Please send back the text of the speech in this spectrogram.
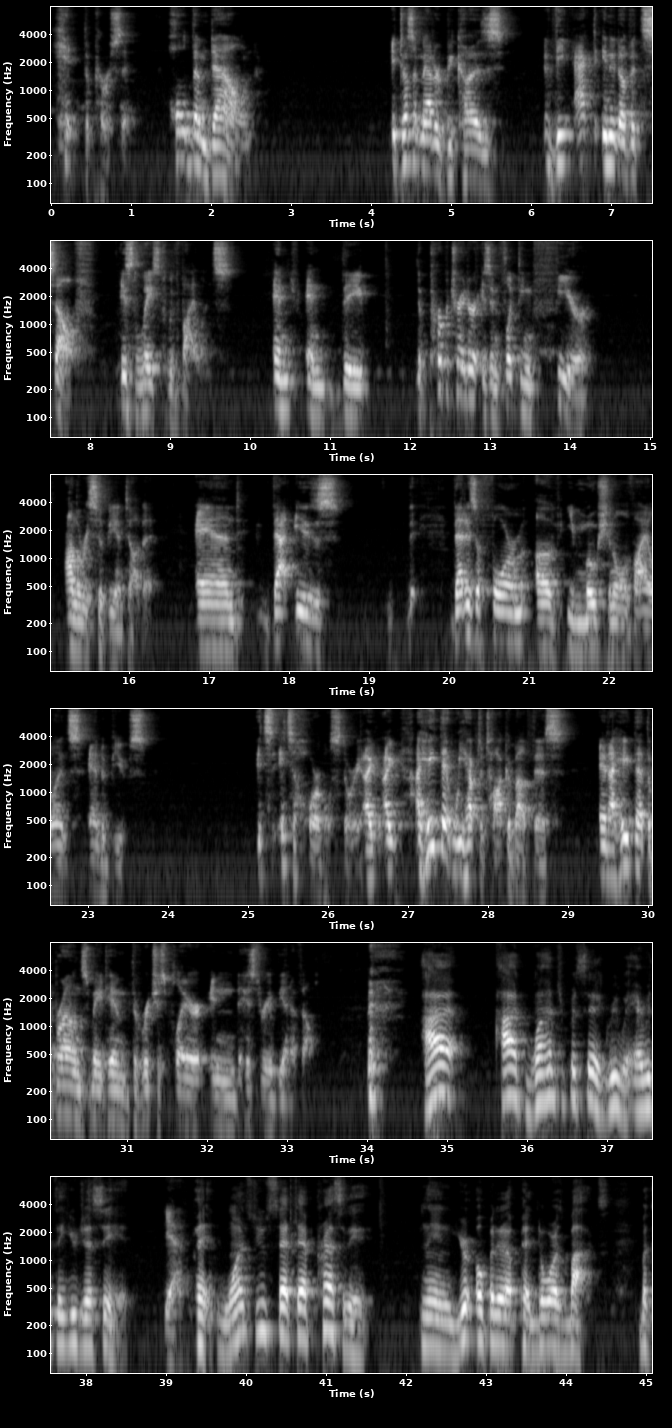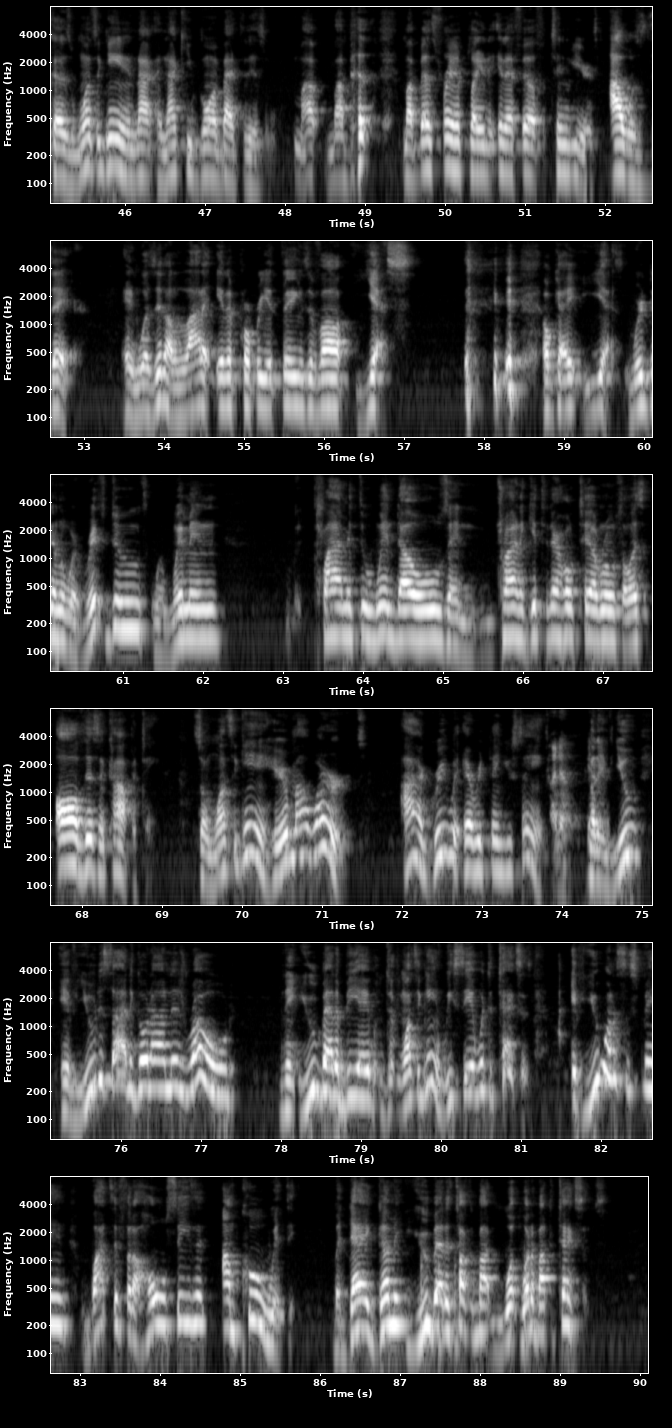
hit the person, hold them down, it doesn't matter because the act in and of itself is laced with violence. And and the the perpetrator is inflicting fear on the recipient of it. And that is that is a form of emotional violence and abuse it's it's a horrible story. I, I I hate that we have to talk about this, and I hate that the Browns made him the richest player in the history of the NFL. I I 100% agree with everything you just said. Yeah. But once you set that precedent, then you're opening up Pandora's box. Because once again, not, and I keep going back to this, my my best, my best friend played in the NFL for 10 years. I was there. And was it a lot of inappropriate things involved? Yes. okay, yes. We're dealing with rich dudes, with women climbing through windows and trying to get to their hotel room. So it's all this incompetent. So once again, hear my words. I agree with everything you're saying. I know. Yeah. But if you if you decide to go down this road, then you better be able to once again, we see it with the Texans if you want to suspend Watson for the whole season, I'm cool with it. But dad gummit, you better talk about what what about the Texans?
